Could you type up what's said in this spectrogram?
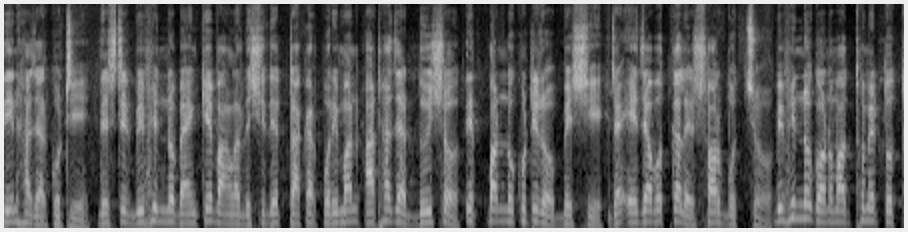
তিন হাজার কোটি। দেশটির বিভিন্ন ব্যাংকে বাংলাদেশিদের টাকার পরিমাণ আট হাজার দুইশো তেপ্পান্ন কোটিরও বেশি যা এ যাবৎকালের সর্বোচ্চ। বিভিন্ন গণমাধ্যমের তথ্য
